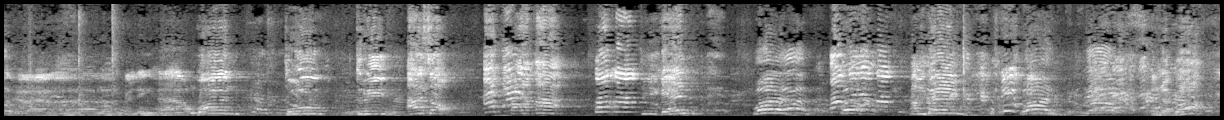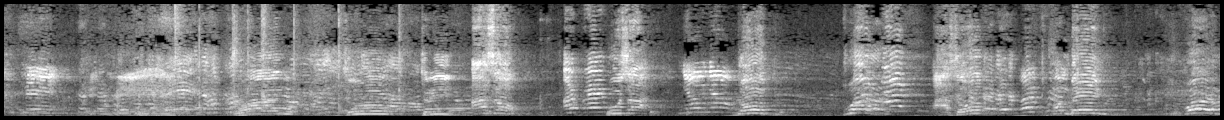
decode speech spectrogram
Ah, galing ha. One, two, three, aso! Palaka! Chicken! One! Two! Kambing! One! Ano po? Hindi. One, two, three, aso! Pusa! Dog! One! Aso! Kambing! One!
